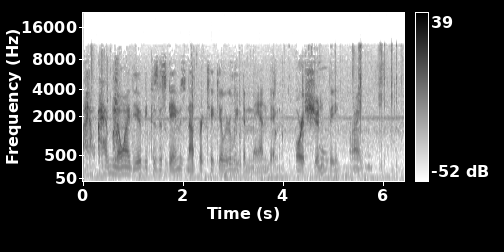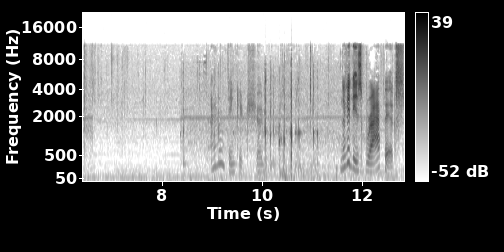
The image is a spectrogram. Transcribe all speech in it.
I don't. I have no idea because this game is not particularly demanding, or it shouldn't be, right? I don't think it should. Look at these graphics.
